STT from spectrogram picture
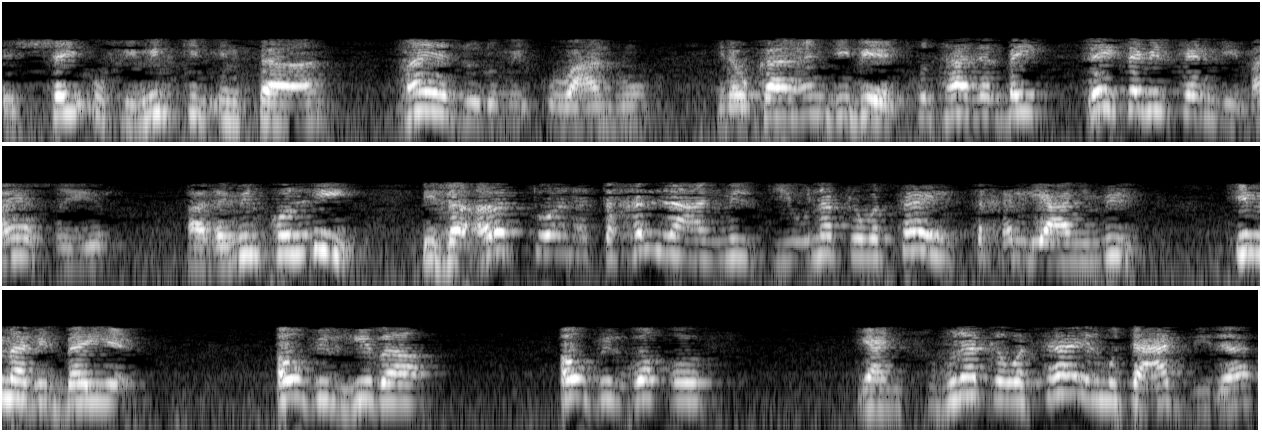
الشيء في ملك الإنسان ما يزول ملكه عنه؟ لو كان عندي بيت قلت هذا البيت ليس ملكا لي ما يصير. هذا ملك لي. إذا أردت أن أتخلى عن ملكي هناك وسائل التخلي عن الملك إما بالبيع أو بالهبة أو بالوقف. يعني هناك وسائل متعددة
